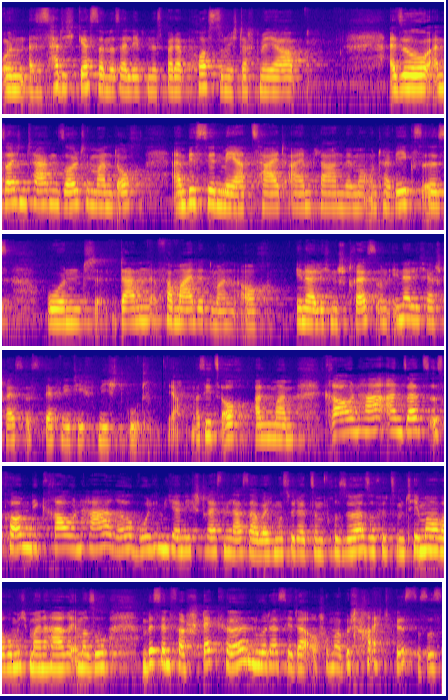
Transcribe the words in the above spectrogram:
Und also das hatte ich gestern, das Erlebnis bei der Post und ich dachte mir, ja, also an solchen Tagen sollte man doch ein bisschen mehr Zeit einplanen, wenn man unterwegs ist und dann vermeidet man auch innerlichen Stress und innerlicher Stress ist definitiv nicht gut. Ja, man sieht es auch an meinem grauen Haaransatz. Es kommen die grauen Haare, obwohl ich mich ja nicht stressen lasse, aber ich muss wieder zum Friseur. So viel zum Thema, warum ich meine Haare immer so ein bisschen verstecke. Nur, dass ihr da auch schon mal Bescheid wisst. Das ist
